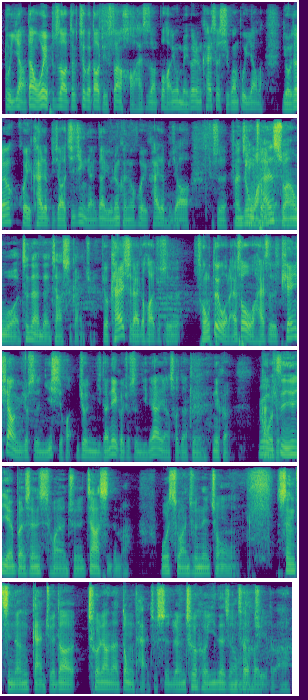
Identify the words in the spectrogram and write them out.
不一样。但我也不知道这这个到底算好还是算不好，因为每个人开车习惯不一样嘛。有的人会开的比较激进一点，但有人可能会开的比较就是反正我还是喜欢，我这代的驾驶感觉。就开起来的话，就是从对我来说，我还是偏向于就是你喜欢，就你的那个就是你那辆车的对那个因为我自己也本身喜欢就是驾驶的嘛，我喜欢就是那种身体能感觉到车辆的动态，就是人车合一的这种人车合一，对吧？啊，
